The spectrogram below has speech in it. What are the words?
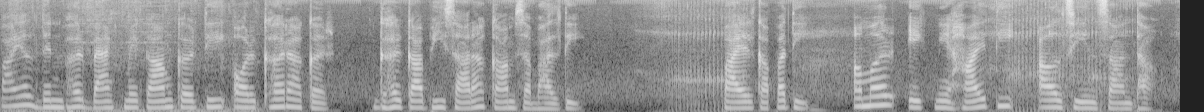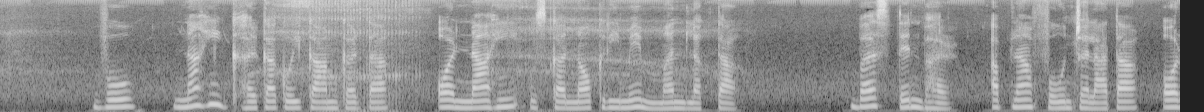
पायल दिन भर बैंक में काम करती और घर आकर घर का भी सारा काम संभालती। पायल का पति अमर एक निहायती आलसी इंसान था। वो ना ही घर का कोई काम करता और ना ही उसका नौकरी में मन लगता। बस दिन भर अपना फ़ोन चलाता और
